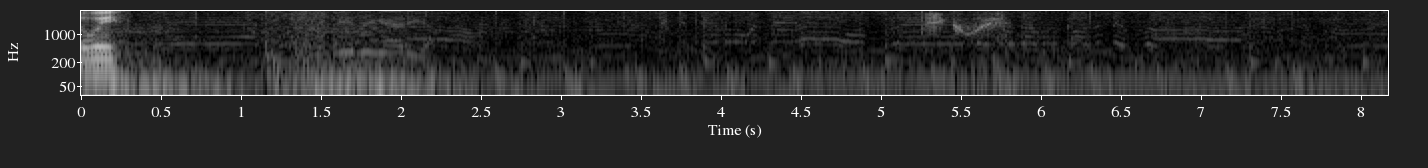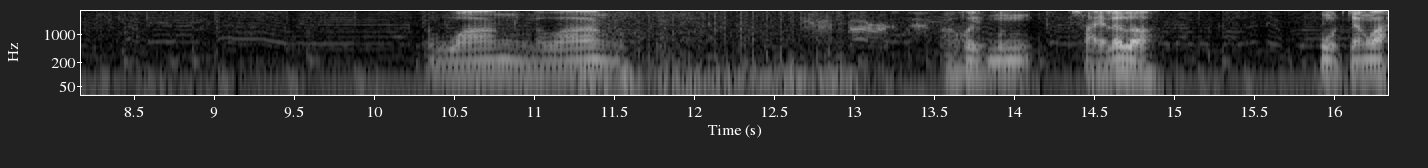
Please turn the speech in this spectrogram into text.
ลุย วังระวังเอาเฮ้ยมึงใส่แล้วเหรอโหดจังวะ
